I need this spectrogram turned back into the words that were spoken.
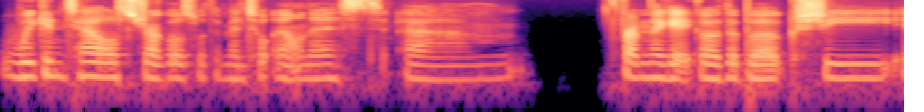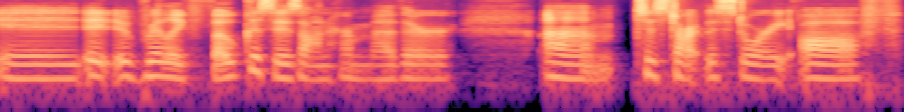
we can tell struggles with a mental illness. Um, from the get go of the book, she is, it, really focuses on her mother um, to start the story off,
